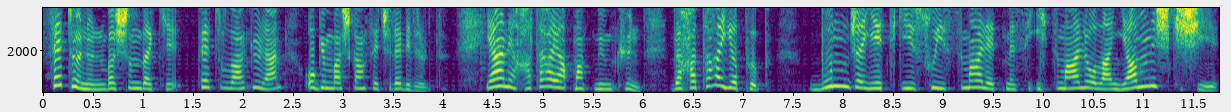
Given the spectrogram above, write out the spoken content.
FETÖ'nün başındaki Fethullah Gülen o gün başkan seçilebilirdi. Yani hata yapmak mümkün ve hata yapıp bunca yetkiyi suistimal etmesi ihtimali olan yanlış kişiyi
